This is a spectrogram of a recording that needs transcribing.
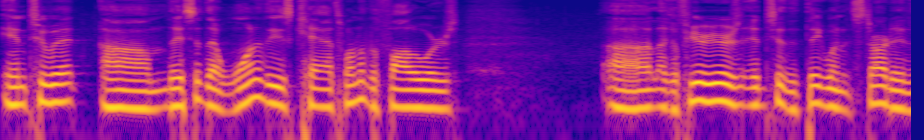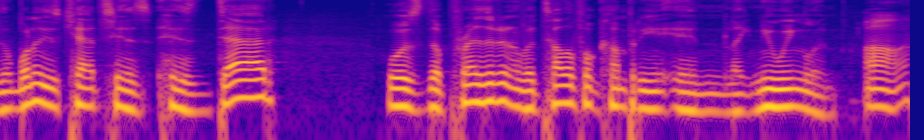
into it. Um, they said that one of these cats, one of the followers, uh, like a few years into the thing when it started, one of these cats, his his dad was the president of a telephone company in like New England. uh-huh.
